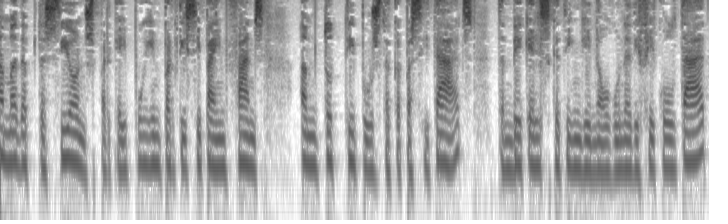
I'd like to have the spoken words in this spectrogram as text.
amb adaptacions perquè hi puguin participar infants amb tot tipus de capacitats, també aquells que tinguin alguna dificultat,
